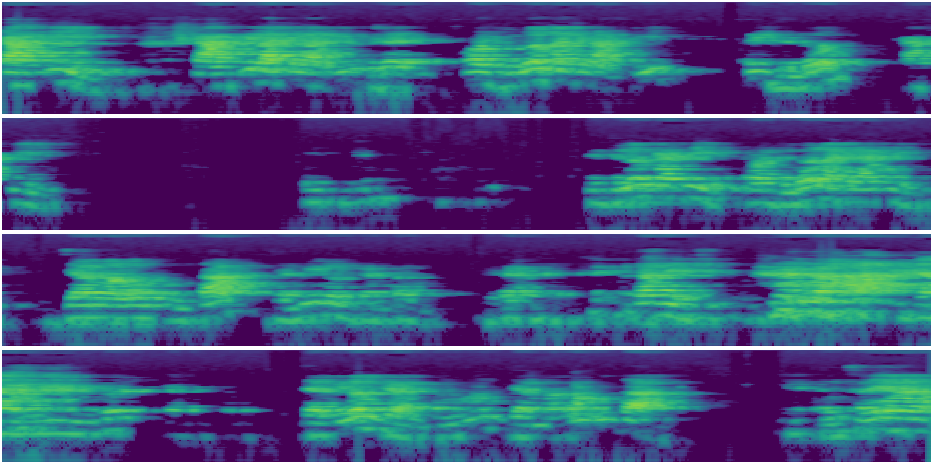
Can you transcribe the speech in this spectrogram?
Kaki, kaki laki-laki. Rojulun laki-laki, Rijlun kaki. Rijlun kaki, Rojulun laki-laki. Jamalun unta, Jamilun ganteng. Tadi. Jamilun ganteng, Jamalun unta. Misalnya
